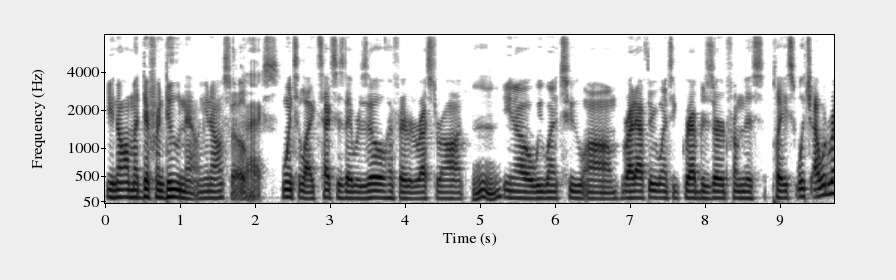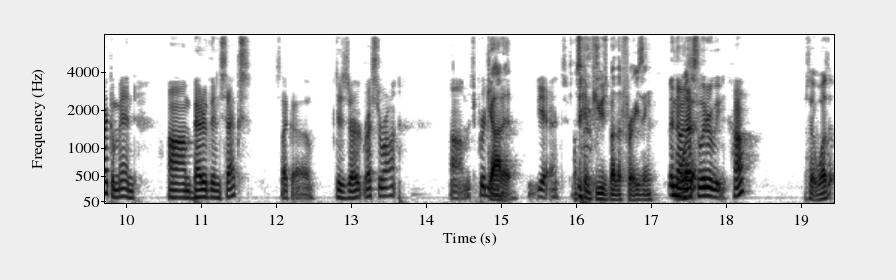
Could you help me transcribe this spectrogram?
you know, I'm a different dude now, you know. So facts. went to like Texas de Brazil, her favorite restaurant. Mm. You know, we went to um right after we went to grab dessert from this place, which I would recommend. Um, better than sex. It's like a dessert restaurant. Um, it's pretty. Got it. Yeah. It's, I was confused by the phrasing. no, Was that's it? literally, huh? So was it?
